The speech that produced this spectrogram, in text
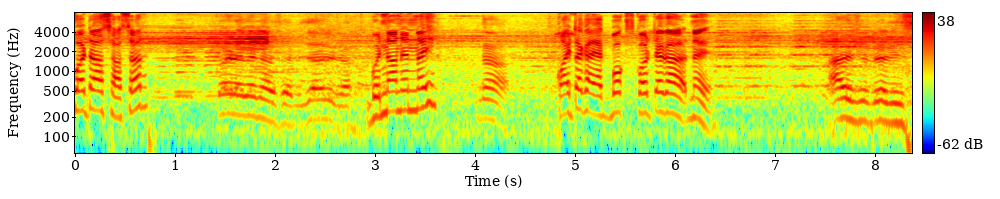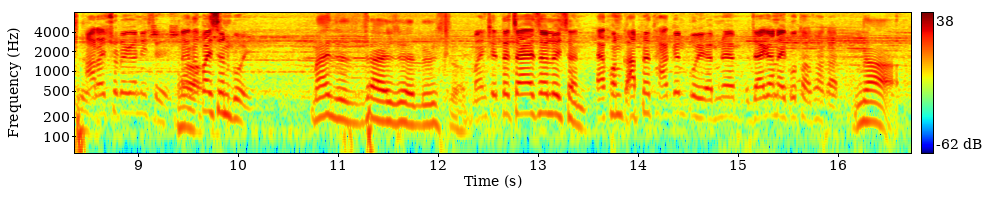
কয়টা আছে আচার? বন্যা আনেন নাই? না। কয় টাকা? এক বক্স কয় টাকা নেয়? আড়াইশো টাকা দিচ্ছে আড়াইশো টাকা নিছে। টাকা হ্যাঁ। পাইছেন কই? মানুষের তো চায় এখন আপনি থাকেন কই? এমনি জায়গা নাই কোথাও থাকার? না।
